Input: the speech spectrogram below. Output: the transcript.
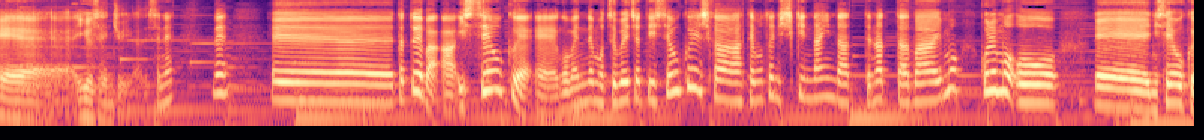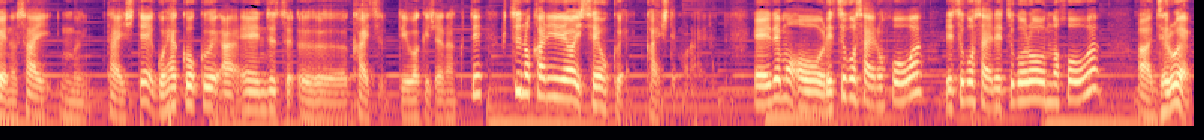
え、優先順位がですね。で、えー、例えば、あ、1000億円、えー、ごめんね、もう潰れちゃって1000億円しか手元に資金ないんだってなった場合も、これも、えー、2000億円の債務に対して500億円ずつ返すっていうわけじゃなくて、普通の借り入れは1000億円返してもらえる。えー、でも、劣後債の方は、劣後債、劣後ローンの方は、あ0円、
